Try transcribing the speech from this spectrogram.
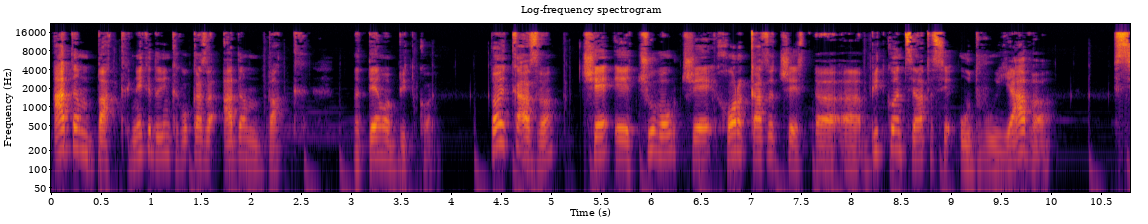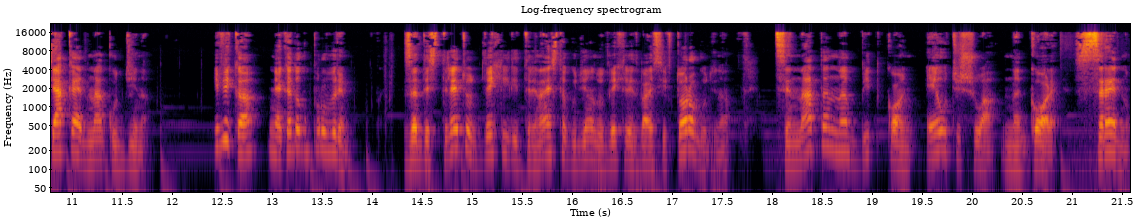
Адам Бак, нека да видим какво каза Адам Бак на тема биткоин. Той казва, че е чувал, че хора казват, че а, а, биткоин цената се удвоява всяка една година. И вика, нека да го проверим. За десетилетие от 2013 година до 2022 година цената на биткоин е отишла нагоре средно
